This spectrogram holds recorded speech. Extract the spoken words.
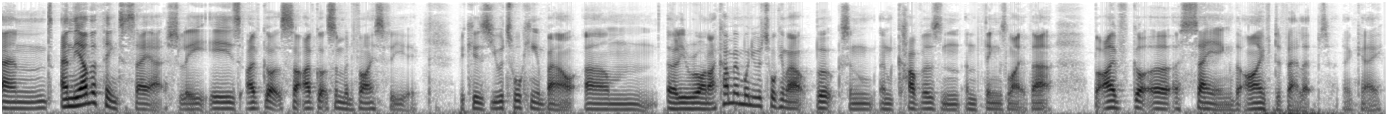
and and the other thing to say actually is I've got so, I've got some advice for you because you were talking about um, earlier on. I can't remember when you were talking about books and, and covers and, and things like that. But I've got a, a, saying that I've developed, okay,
